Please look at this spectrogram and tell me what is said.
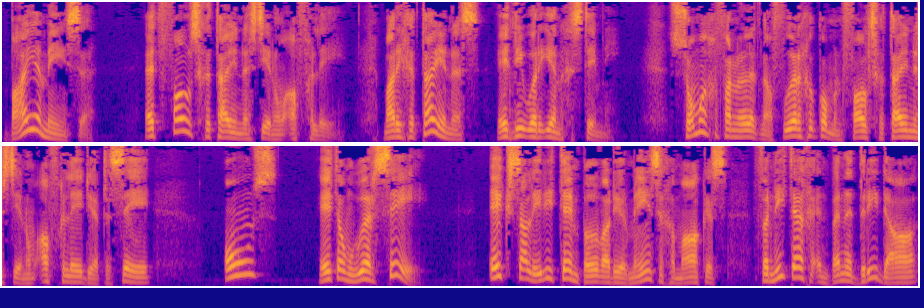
Baie mense het vals getuienis teen hom afgelê, maar die getuienis het nie ooreengestem nie. Sommige van hulle het na vore gekom en vals getuienis teen hom afgelê deur te sê: "Ons het hom hoor sê: Ek sal hierdie tempel wat deur mense gemaak is, vernietig en binne 3 dae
